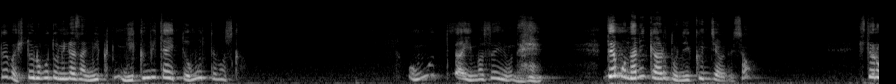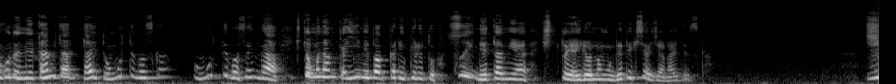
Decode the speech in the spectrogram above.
例えば人のことを皆さん憎みたいって思ってますか？思ってはいませんよね。でも何かあると憎んじゃうでしょ。人のことで妬みたいと思ってますか？思ってませんが人もなんかいいねばっかり受けるとつい妬みや嫉妬やいろんなもの出てきちゃうじゃないですか。自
